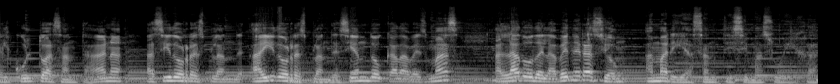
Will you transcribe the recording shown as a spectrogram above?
El culto a Santa Ana ha, ido resplandeciendo cada vez más al lado de la veneración a María Santísima su hija.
